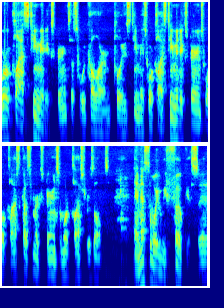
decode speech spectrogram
world class teammate experience. That's what we call our employees teammates world class teammate experience, world class customer experience, and world class results. And that's the way we focus, uh,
